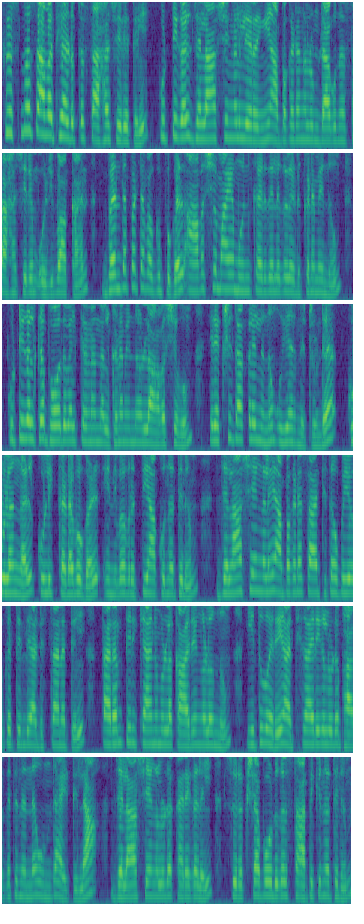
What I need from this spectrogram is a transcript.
ക്രിസ്മസ് അവധി അടുത്ത സാഹചര്യത്തിൽ കുട്ടികൾ ജലാശയങ്ങളിൽ ഇറങ്ങി അപകടങ്ങൾ ഉണ്ടാകുന്ന സാഹചര്യം ഒഴിവാക്കാൻ ബന്ധപ്പെട്ട വകുപ്പുകൾ ആവശ്യമായ മുൻകരുതലുകൾ എടുക്കണമെന്നും കുട്ടികൾക്ക് ബോധവൽക്കരണം നൽകണമെന്നുള്ള ആവശ്യവും രക്ഷിതാക്കളിൽ നിന്നും ഉയർന്നിട്ടുണ്ട്. കുളങ്ങൾ കുളിക്കടവുകൾ എന്നിവ വൃത്തിയാക്കുന്നതിനും ജലാശയങ്ങളെ അപകട സാധ്യത ഉപയോഗത്തിന്റെ അടിസ്ഥാനത്തിൽ തരംതിരിക്കാനുമുള്ള കാര്യങ്ങളൊന്നും ഇതുവരെ അധികാരികളുടെ ഭാഗത്തു നിന്ന് ഉണ്ടായിട്ടില്ല. ജലാശയങ്ങളുടെ കരകളിൽ സുരക്ഷാ ബോർഡുകൾ സ്ഥാപിക്കുന്നതിനും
